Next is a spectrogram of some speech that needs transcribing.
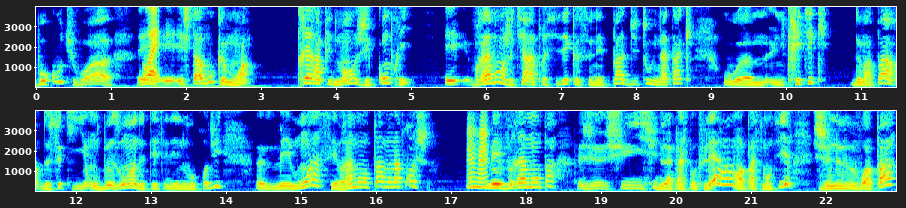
beaucoup, tu vois. Et, Ouais. et je t'avoue que moi, très rapidement, j'ai compris. Et vraiment, je tiens à préciser que ce n'est pas du tout une attaque ou euh, une critique de ma part de ceux qui ont besoin de tester des nouveaux produits. Euh, mais moi, c'est vraiment pas mon approche. Mhm. Mais vraiment pas. Je, je suis issu de la classe populaire, hein, on va pas se mentir. Je ne me vois pas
